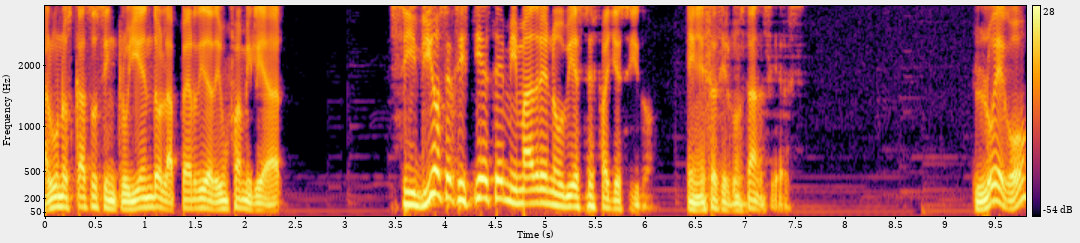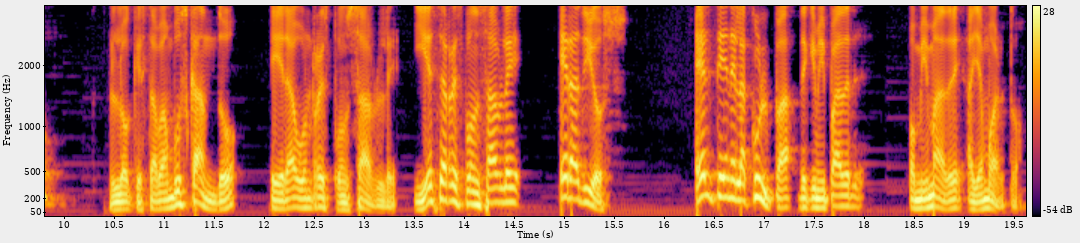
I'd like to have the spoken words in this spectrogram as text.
algunos casos incluyendo la pérdida de un familiar. Si Dios existiese, mi madre no hubiese fallecido en esas circunstancias. Luego, lo que estaban buscando era un responsable, y ese responsable era Dios. Él tiene la culpa de que mi padre o mi madre haya muerto.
